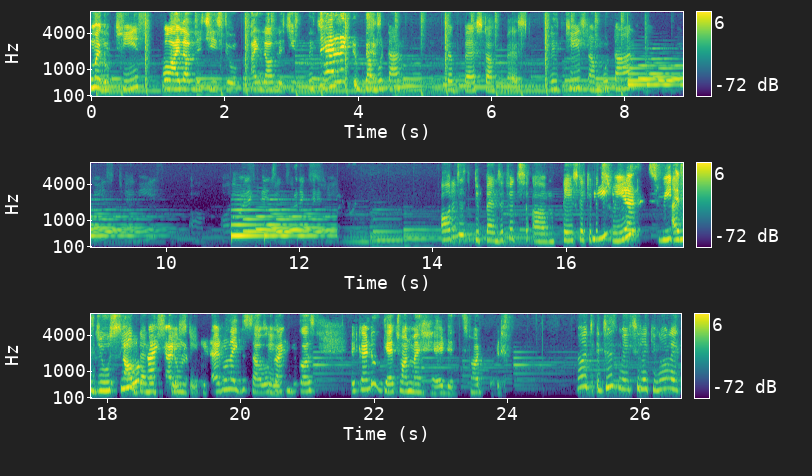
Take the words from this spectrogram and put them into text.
Oh my god. cheese, Oh, I love the cheese too. I love lychees. They are like the best. rambutan, the best of best. with cheese rambutan. Oranges depends if it's um taste like if it's sweet Yeah, it's sweet. and If juicy, sour then kind, it's I don't like it. I don't like the sour Same. kind because it kind of gets on my head. It's not good. No, it, it just makes you like you know like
